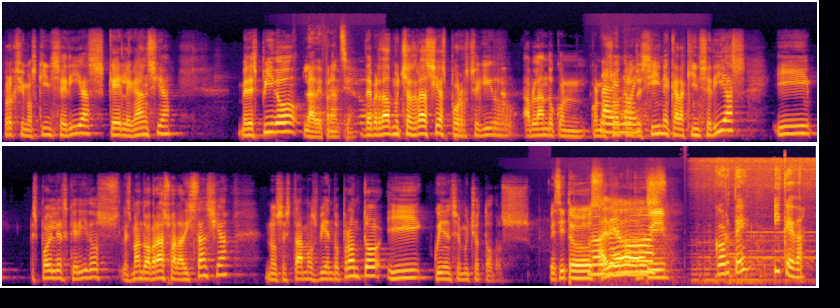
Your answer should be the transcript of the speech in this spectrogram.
próximos 15 días. Qué elegancia. Me despido. La de Francia. De verdad, muchas gracias por seguir hablando con, con de nosotros de cine cada 15 días. Y spoilers, queridos, les mando abrazo a la distancia. Nos estamos viendo pronto y cuídense mucho todos. Besitos. Nos Adiós. vemos. Corte y queda.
